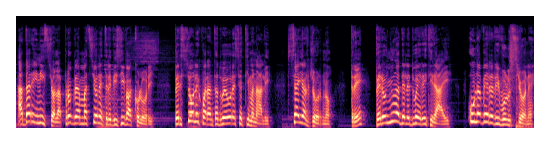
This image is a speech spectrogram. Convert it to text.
a dare inizio alla programmazione televisiva a colori, per sole 42 ore settimanali, 6 al giorno, 3 per ognuna delle due reti RAI. Una vera rivoluzione.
